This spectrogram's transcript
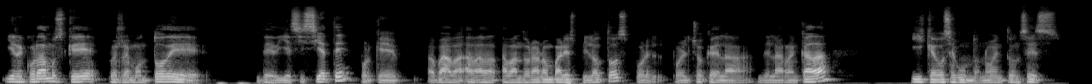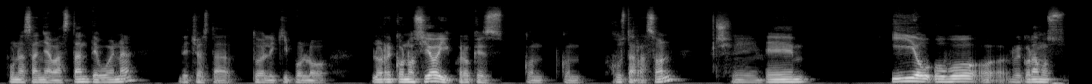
Y recordamos que pues remontó de, de 17, porque abandonaron varios pilotos por el, por el choque de la, de la arrancada. Y quedó segundo, ¿no? Entonces fue una hazaña bastante buena. De hecho, hasta todo el equipo lo, lo reconoció y creo que es con, justa razón. Sí. Em, y hubo, recordamos,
